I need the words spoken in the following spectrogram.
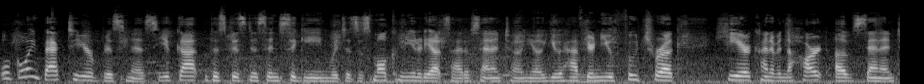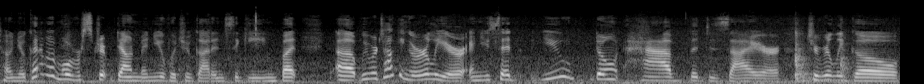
Well, going back to your business, you've got this business in Seguin, which is a small community outside of San Antonio. You have your new food truck here, kind of in the heart of San Antonio, kind of a more stripped down menu of what you've got in Seguin. But uh, we were talking earlier, and you said you don't have the desire to really go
